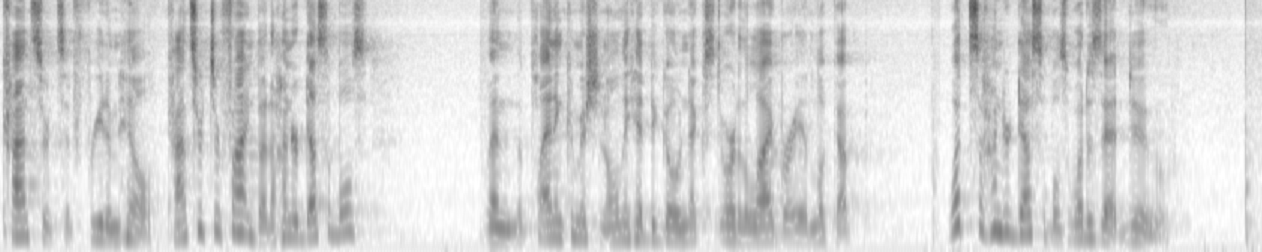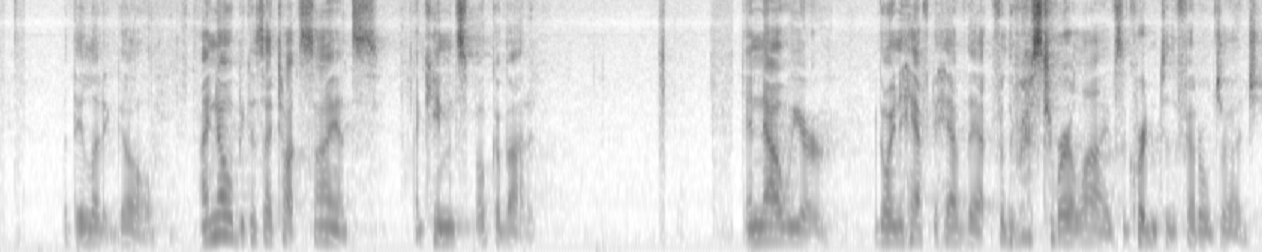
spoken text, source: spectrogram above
concerts at Freedom Hill. Concerts are fine, but 100 decibels? When the Planning Commission only had to go next door to the library and look up, what's 100 decibels? What does that do? But they let it go. I know because I taught science. I came and spoke about it. And now we are going to have to have that for the rest of our lives, according to the federal judge.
